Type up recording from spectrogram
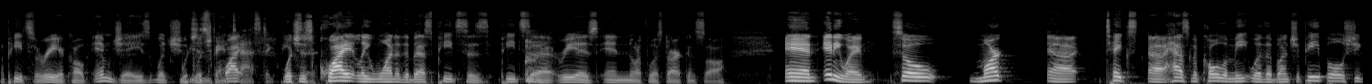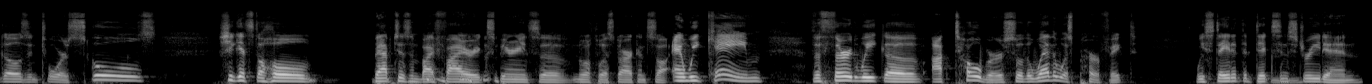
a pizzeria called MJ's, which Which is was qui- fantastic which is quietly one of the best pizzas pizzerias in Northwest Arkansas. And anyway, so Mark uh, takes uh, has Nicola meet with a bunch of people. She goes and tours schools. She gets the whole baptism by fire experience of Northwest Arkansas. And we came the third week of October, so the weather was perfect. We stayed at the Dixon Street Inn.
